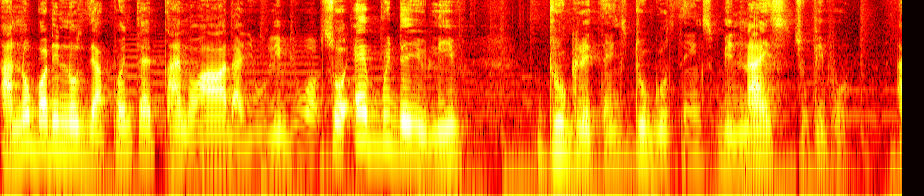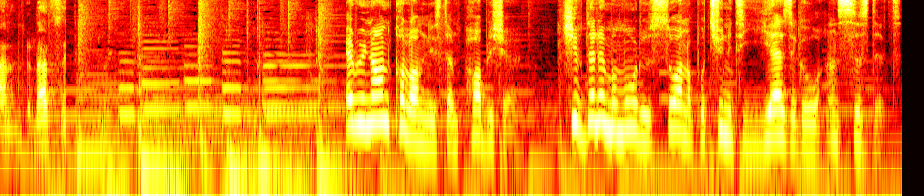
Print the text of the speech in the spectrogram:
And nobody knows the appointed time or hour that you will leave the world. So every day you live, do great things, do good things, be nice to people. And that's it. A renowned columnist and publisher, Chief Dele Momodu saw an opportunity years ago and seized it.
